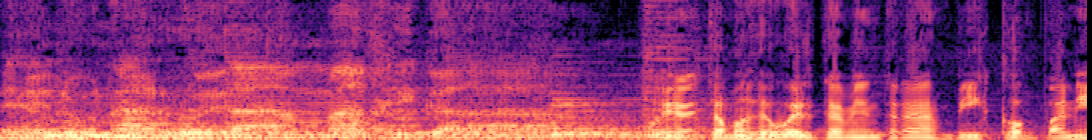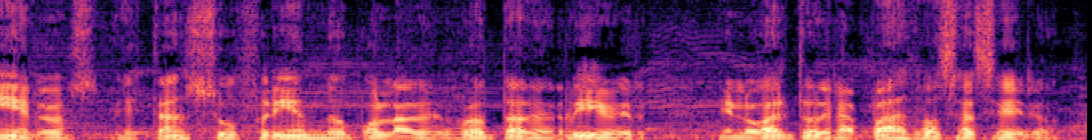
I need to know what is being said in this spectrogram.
en una rueda mágica. Muy bien, estamos de vuelta mientras mis compañeros están sufriendo por la derrota de River en lo alto de La Paz 2 a 0.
